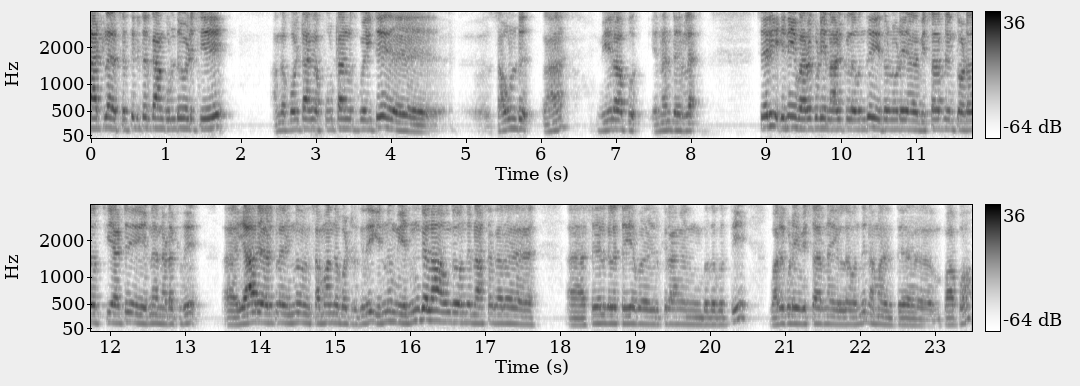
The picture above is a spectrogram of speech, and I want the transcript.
நாட்டில் செத்துக்கிட்டு இருக்கான் குண்டு வெடிச்சு. அங்கே போயிட்டாங்க பூட்டானுக்கு போயிட்டு சவுண்டு வீராப்பு என்னன்னு தெரியல. சரி இனி வரக்கூடிய நாட்களில் வந்து இதனுடைய விசாரணையின் தொடர்ச்சியாட்டு என்ன நடக்குது? யார் யாருக்கெல்லாம் இன்னும் சம்மந்தப்பட்டிருக்குது இன்னும் எங்கெல்லாம் அவங்க வந்து நாசகார செயல்களை செய்ய இருக்கிறாங்க என்பதை பற்றி வரக்கூடிய விசாரணைகளில் வந்து நம்ம பார்ப்போம்.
